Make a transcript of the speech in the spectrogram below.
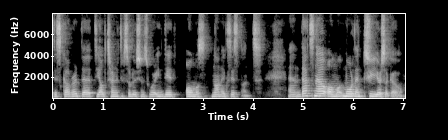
discovered that the alternative solutions were indeed almost non existent. And that's now almost more than two years ago.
